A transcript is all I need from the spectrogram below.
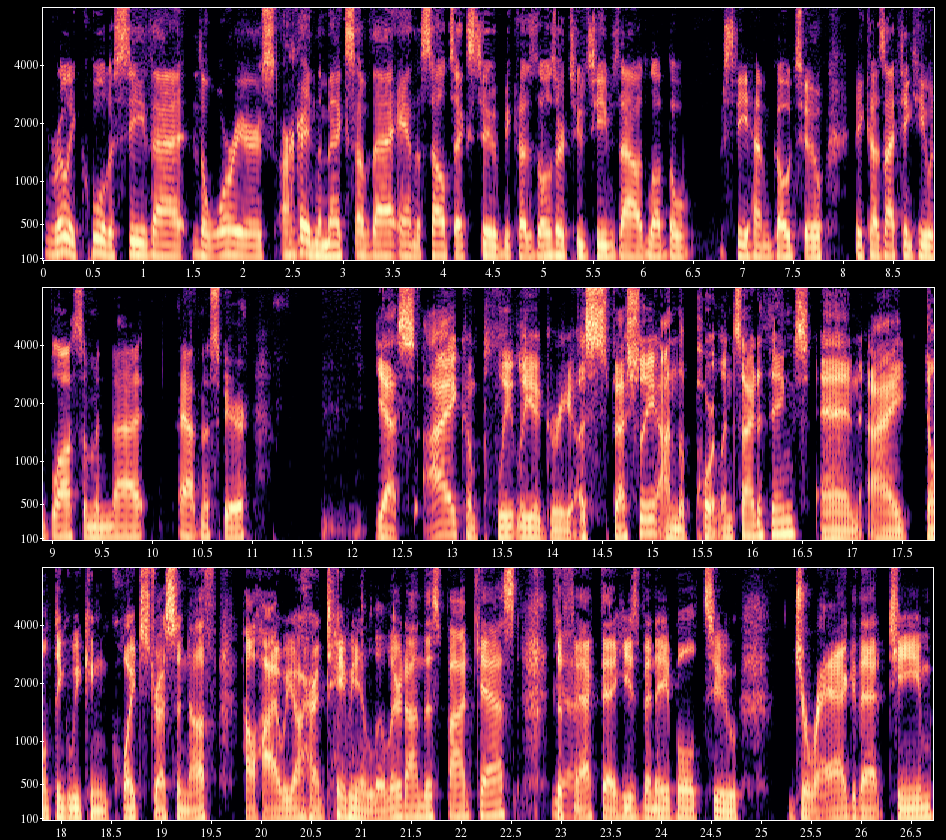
really cool to see that the Warriors are in the mix of that and the Celtics too, because those are two teams that I would love to see him go to because I think he would blossom in that atmosphere. Yes, I completely agree, especially on the Portland side of things. And I don't think we can quite stress enough how high we are on Damian Lillard on this podcast. The Yeah. fact that he's been able to drag that team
